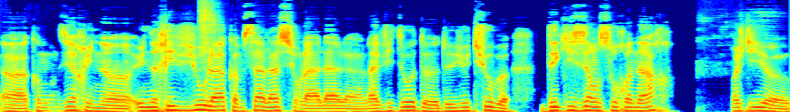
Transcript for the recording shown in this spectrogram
euh, comment dire, une une review là, comme ça là sur la la la, vidéo de, de YouTube déguisé en Zourenard, moi je dis euh,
